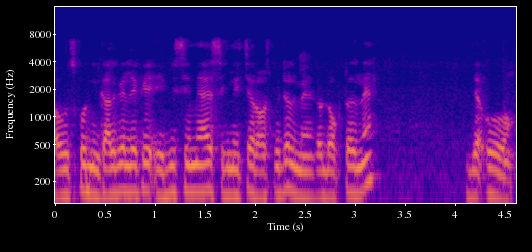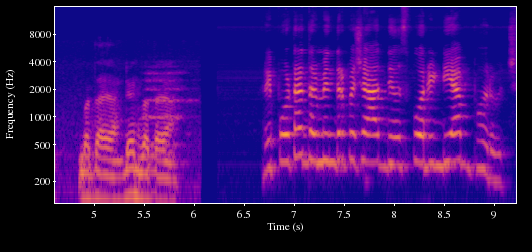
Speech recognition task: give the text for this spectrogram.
और उसको निकाल के लेके एबीसी में आए सिग्नेचर हॉस्पिटल में तो डॉक्टर ने वो बताया डेट बताया। Reporter Dharmendra Prasad news for India Bharuch.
